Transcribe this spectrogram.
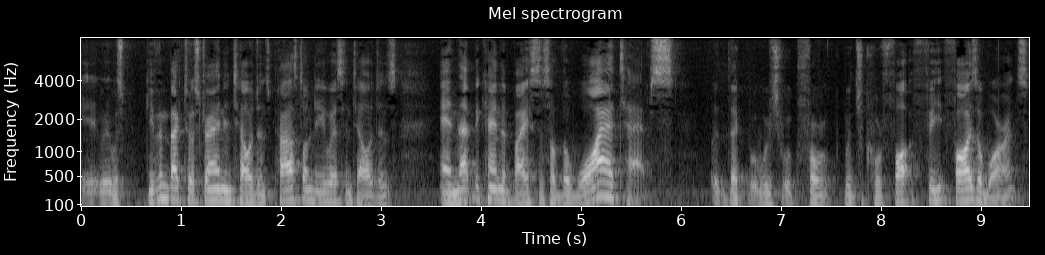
It was given back to Australian intelligence, passed on to US intelligence, and that became the basis of the wiretaps, which, are called FISA warrants,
